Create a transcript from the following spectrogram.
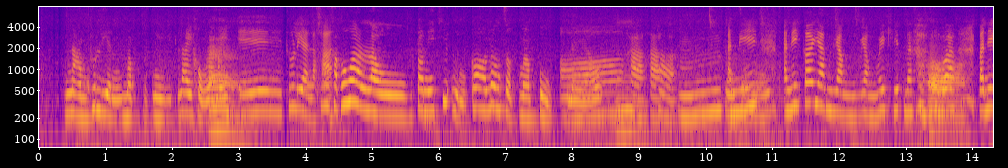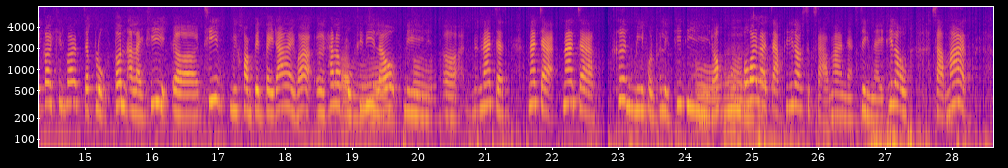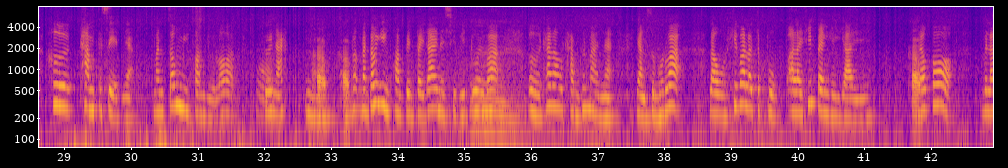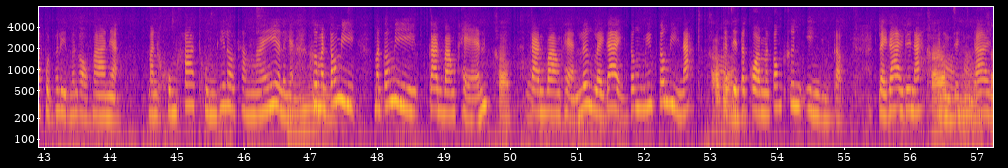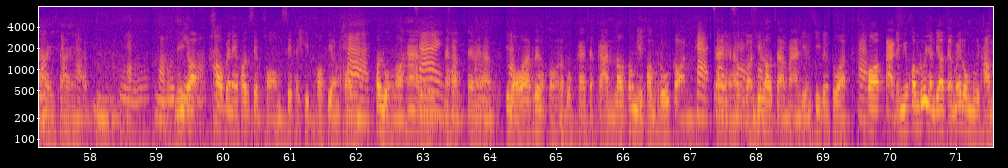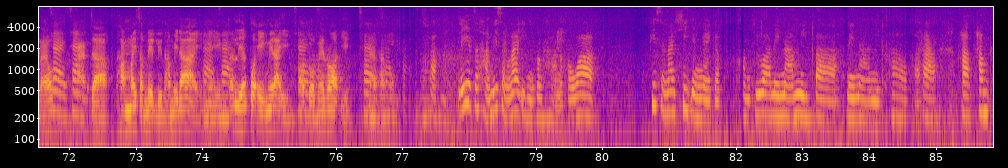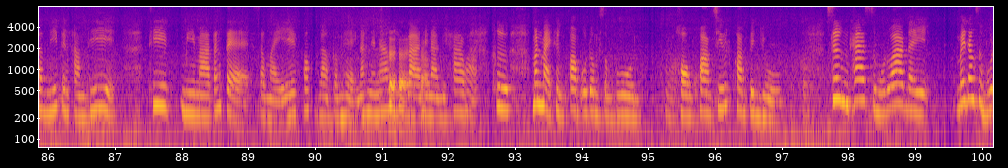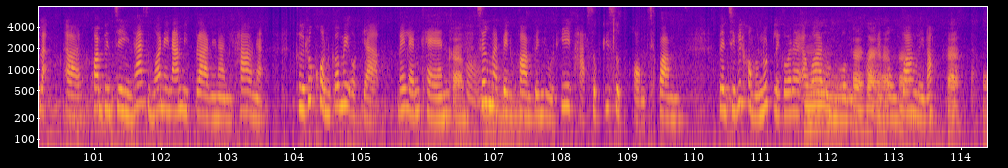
นำทุเรียนมาปลูกในไร่ของเราไหมอ่า เอ๊ะทุเรียนเหรอใช่คะค่ะเพราะว่าเราตอนนี้ที่อื่นก็เริ่มจะมาปลูกอ๋อแล้ว ค่ะค่ะค่ะ อืมอันนี้สนใจไหมอันนี้ก็ยังยังยังไม่คิดนะคะ อ๋อ เพราะว่าตอนนี้ก็คิดว่าจะปลูกต้นอะไรที่เอ่อที่มีความเป็นไปได้ว่าเออถ้าเราครับปลูกที่นี่แล้วมีอ๋อเอ่อน่าจะน่าจะน่าจะขึ้นมีผลผลิตที่ดีเนาะ อืม เพราะว่าเราจากที่เราศึกษามาเนี่ยสิ่งไหนที่เราสามารถคือทำเกษตรเนี่ย มันต้องมีความอยู่รอดด้วยนะอืมครับครับมันต้องอิงความเป็นไปได้ในชีวิตด้วยว่า อืมเออถ้าเราทำขึ้นมาเนี่ย อย่างสมมุติว่าเราคิดว่าเราจะปลูกอะไรที่แปลงใหญ่ครับ ๆ แล้วก็เวลาผลผลิตมันออกมาเนี่ย มันคุ้มค่าทุนที่เราทำไหมอะไรเงี้ย อืม คือมันต้องมีมันต้องมีการวางแผน ครับการวางแผนเรื่องรายได้ ต้องมีต้องมีนะ ครับผม เกษตรกรมันต้องขึ้นอิงอยู่กับ รายได้ด้วยนะครับมันถึงจะอยู่ได้เนาะ ใช่ใช่ค่ะครับอืมอืม ค่ะ ค่ะโอเคนี่ก็ค่ะ เข้าไปในคอนเซปต์ของเศรษฐกิจพอเพียงของค่ะพ่อหลวงรอห้าเลใช่ยนะครับใช่ใช่ไหมครับค่ะที่บอกว่าเรื่องของระบบการจัดการเราต้องมีความรู้ก่อนค่ะใช่ไหมครับใช่ก่อนที่ใช่เราจะมาเลี้ยงชีพเลี้ยงตัว ค่ะพออาจจะมีความรู้อย่างเดียวแต่ไม่ลงมือทำแล้ว ใช่ใช่อาจจะทำไม่สำเร็จหรือทำไม่ได้ใช่นี่เองใช่ก็เลี้ยงตัวเองไม่ได้อีกใช่ เอาตัวไม่รอดอีกใช่นะครับใช่ผม ค่ะ ค่ะ และอยากจะถามพี่แสงล่าอีกหนึ่งคำถามนะคะว่า พี่แสงล่าคิดยังไงกับคำที่ว่าในน้ำมีปลาในนามีข้าวคะค่ะ ค่ะคำคำนี้เป็นคำที่ที่มีมาตั้งแต่สมัยพ่อขุนรามคำแหงนะในหน้ามีปลาครับในนามีข้าวค่ะคือมันหมายถึงความอุดมสมบูรณ์ค่ะของความชีวิตความเป็นอยู่ค่ะซึ่งถ้าสมมุติว่าในไม่ต้องสมมุติละอ่าความเป็นจริง ถ้าสมมติว่าในน้ำมีปลาในนามีข้าวเนี่ย คือทุกคนก็ไม่อดอยากไม่แล้นแค้นครับค่ะซึ่งมันเป็นความเป็นอยู่ที่ผาสุกที่สุดของความเป็นชีวิตของมนุษย์เลยก็ว่าได้เอาว่าอืมรวมใช่ใช่ๆเป็นครับองค์กว้างเลยเนาะฮะโอ้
